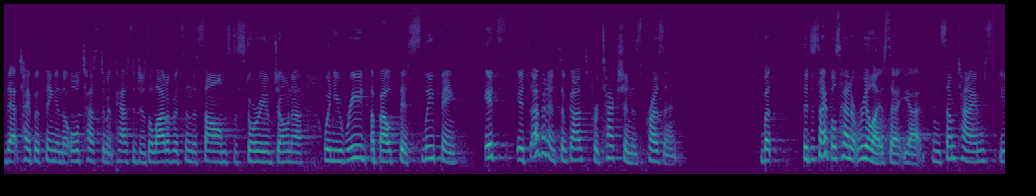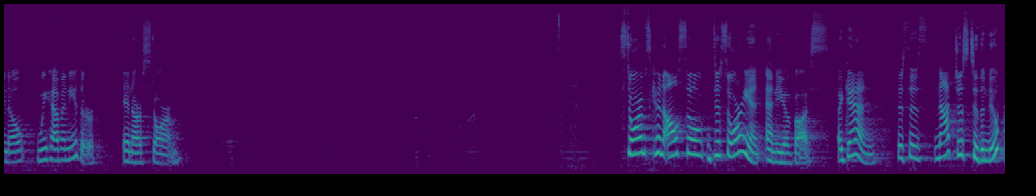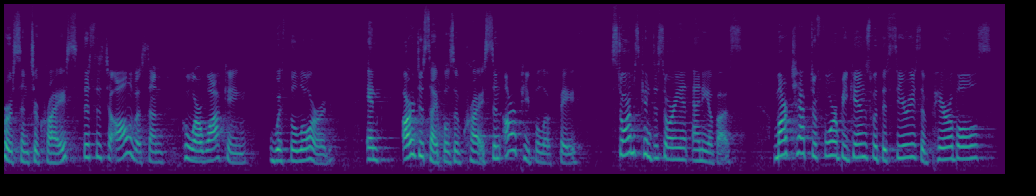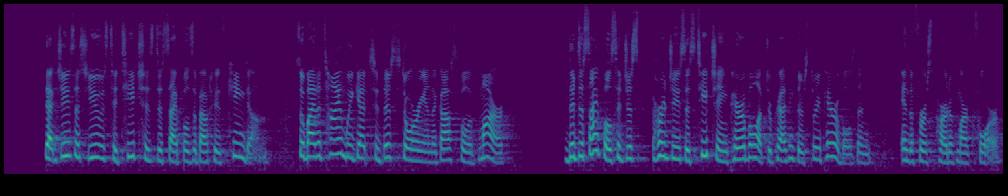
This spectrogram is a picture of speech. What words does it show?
that type of thing in the Old Testament passages. A lot of it's in the Psalms, the story of Jonah. When you read about this sleeping, it's, it's evidence of God's protection is present. But the disciples hadn't realized that yet. And sometimes, you know, we haven't either in our storm. Storms can also disorient any of us. Again, this is not just to the new person to Christ, this is to all of us on, who are walking with the Lord and are disciples of Christ and are people of faith. Storms can disorient any of us. Mark chapter 4 begins with a series of parables that Jesus used to teach his disciples about his kingdom. So by the time we get to this story in the Gospel of Mark, the disciples had just heard Jesus teaching parable after parable. I think there's three parables in in the first part of Mark 4.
